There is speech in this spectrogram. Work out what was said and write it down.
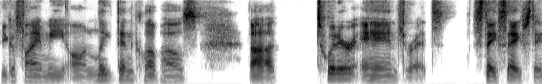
You can find me on LinkedIn, Clubhouse, uh, Twitter, and Threads. Stay safe, stay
